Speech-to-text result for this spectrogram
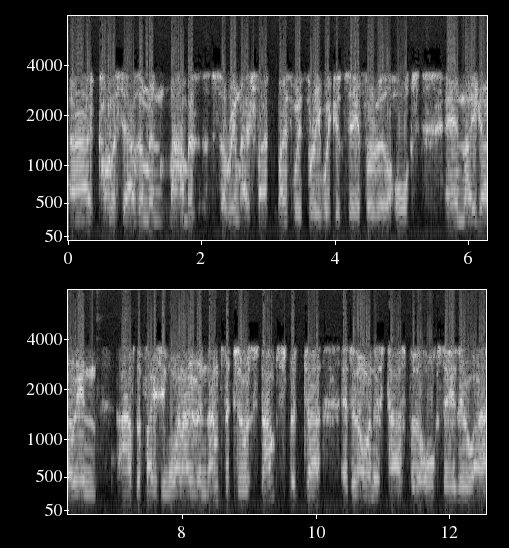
Uh, Connor Southam and Mohammed Sarim Ashfaq both with three wickets there for the Hawks, and they go in after facing one over, none for two at stumps, but uh, it's an ominous task for the Hawks there to uh,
